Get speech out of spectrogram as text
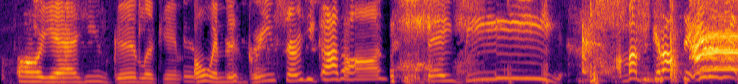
going. Oh yeah, he's good looking. It's Oh, and this good. green shirt he got on, baby. I'm about to get off the internet,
